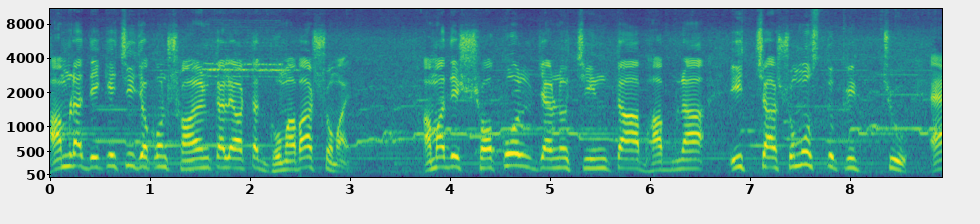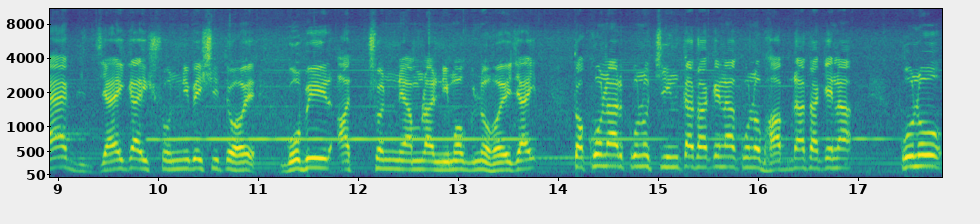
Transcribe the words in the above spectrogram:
আমরা দেখেছি যখন শয়নকালে অর্থাৎ ঘুমাবার সময়, আমাদের সকল যেন চিন্তা, ভাবনা, ইচ্ছা সমস্ত কিছু এক জায়গায় সন্নিবেশিত হয়ে গভীর আচ্ছন্নে আমরা নিমগ্ন হয়ে যাই। তখন আর কোনো চিন্তা থাকে না, কোনো ভাবনা থাকে না, কোনো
